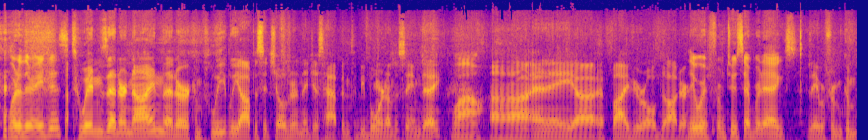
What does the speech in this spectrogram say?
what are their ages? Twins that are nine that are completely opposite children. They just happen to be born on the same day. Wow. Uh, and a, uh, a five year old daughter. They were from two separate eggs. They were from com-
